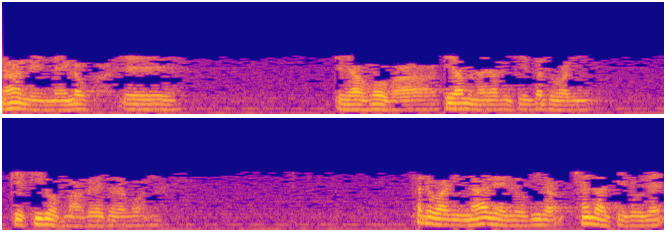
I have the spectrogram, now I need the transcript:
နားနေနိုင်တော့ပါလေတရားဟောပါတရားမနာရလို့ရှိရင်တတ္တဝါကြီးဖြစ်စည်းတော့မှာပဲဆိုတော့ပေါ့နော်တတ္တဝါကြီးနားလည်လို့ပြီးတော့ချမ်းသာစေလို့လည်း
